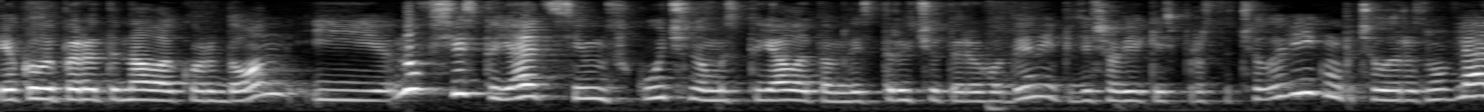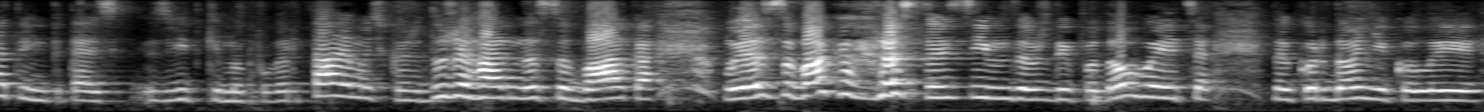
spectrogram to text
Я коли перетинала кордон, і ну всі стоять всім скучно. Ми стояли там десь 3-4 години. Підійшов якийсь просто чоловік. Ми почали розмовляти. Він питає, звідки ми повертаємось. каже, дуже гарна собака. Моя собака просто всім завжди подобається. На кордоні, коли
